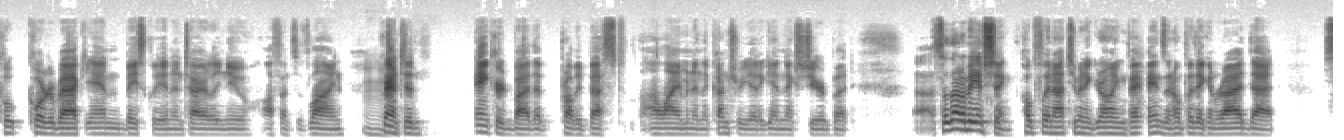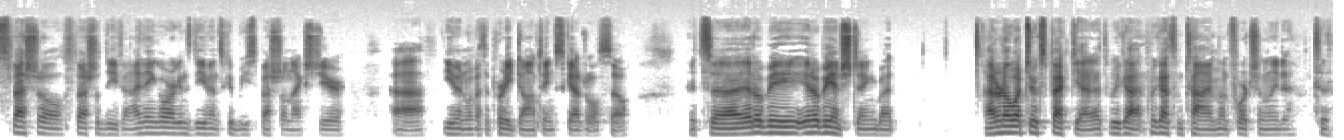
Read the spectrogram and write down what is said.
co- quarterback, and basically an entirely new offensive line. Mhm. Granted, anchored by the probably best alignment in the country yet again next year. But uh, so that'll be interesting. Hopefully, not too many growing pains, and hopefully they can ride that special special defense. I think Oregon's defense could be special next year, uh, even with a pretty daunting schedule. So it's uh, it'll be it'll be interesting, but. I don't know what to expect yet. We got we got some time, unfortunately, to to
